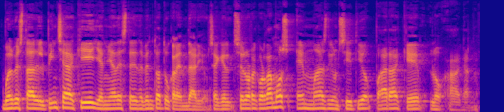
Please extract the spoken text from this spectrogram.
vuelve a estar el pincha aquí y añade este evento a tu calendario. O sea que se lo recordamos en más de un sitio para que lo hagan.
